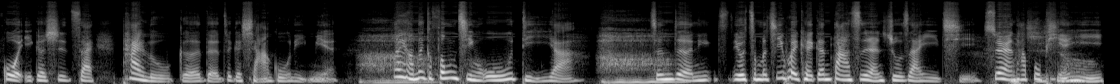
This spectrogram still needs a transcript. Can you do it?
过一个是在泰鲁阁的这个峡谷里面。哎呀，那个风景无敌呀！啊真的，你有什么机会可以跟大自然住在一起？虽然它不便宜，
